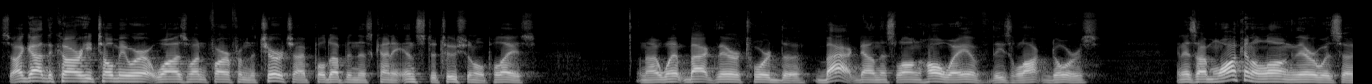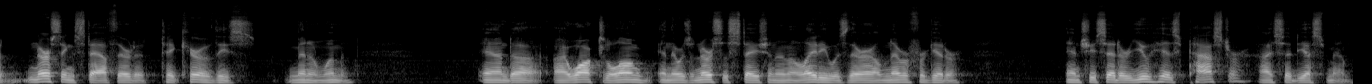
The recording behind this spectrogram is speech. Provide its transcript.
So I got in the car. He told me where it was, wasn't far from the church. I pulled up in this kind of institutional place. And I went back there toward the back down this long hallway of these locked doors. And as I'm walking along, there was a nursing staff there to take care of these men and women. And uh, I walked along, and there was a nurse's station, and a lady was there. I'll never forget her. And she said, Are you his pastor? I said, Yes, ma'am.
